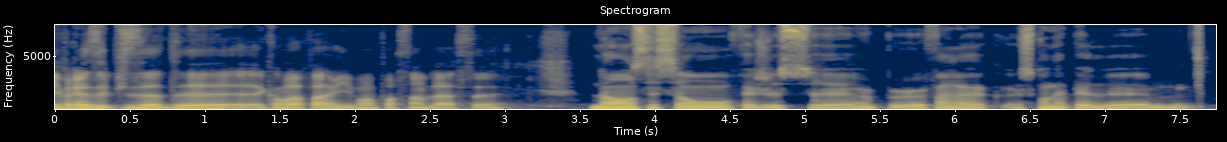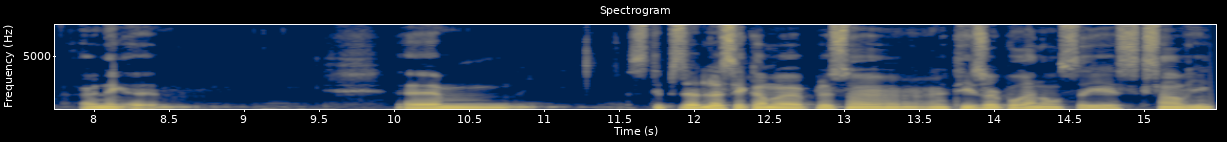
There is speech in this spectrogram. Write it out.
Les vrais épisodes euh, qu'on va faire, ils vont pas ressembler à ça. Non, c'est ça. On fait juste euh, un peu faire ce qu'on appelle un. Cet épisode-là, c'est comme plus un, teaser pour annoncer ce qui s'en vient.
